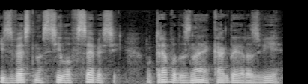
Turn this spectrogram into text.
известна сила в себе си, но трябва да знае как да я развие.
